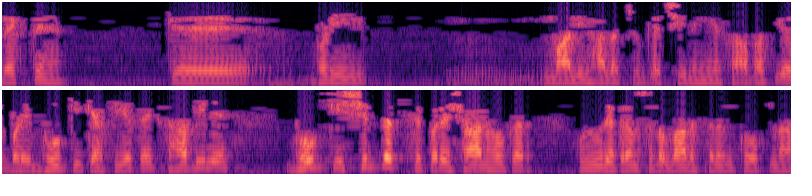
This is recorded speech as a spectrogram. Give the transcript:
دیکھتے ہیں کہ بڑی مالی حالت چونکہ اچھی نہیں ہے صحابہ کی، اور بڑی بھوک کی کیفیت ہے۔ ایک صحابی نے بھوک کی شدت سے پریشان ہو کر حضور اکرم صلی اللہ علیہ وسلم کو اپنا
